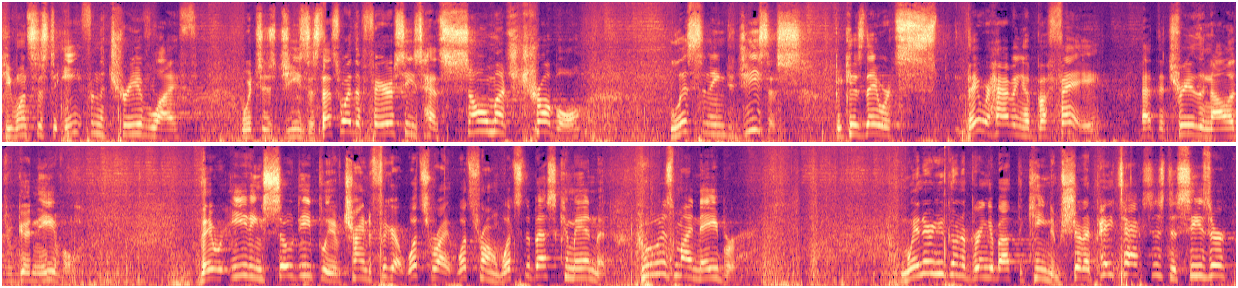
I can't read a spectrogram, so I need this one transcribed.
He wants us to eat from the tree of life, which is Jesus. That's why the Pharisees had so much trouble listening to Jesus because they were they were having a buffet at the tree of the knowledge of good and evil. They were eating so deeply of trying to figure out what's right, what's wrong, what's the best commandment, who is my neighbor. When are you going to bring about the kingdom? Should I pay taxes to Caesar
